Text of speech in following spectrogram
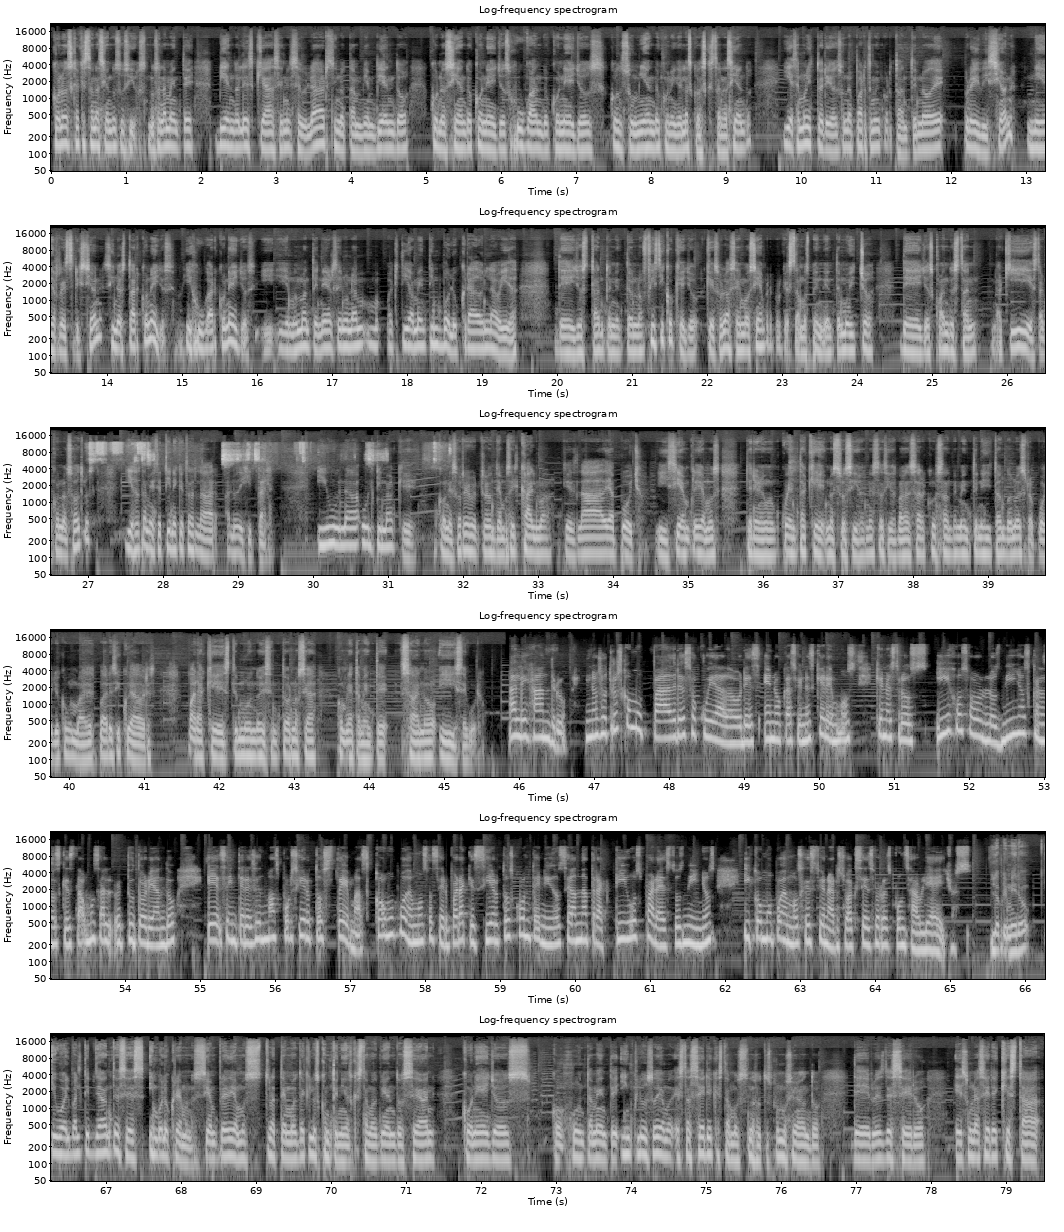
conozca qué están haciendo sus hijos, no solamente viéndoles qué hacen en el celular, sino también viendo, conociendo con ellos, jugando con ellos, consumiendo con ellos las cosas que están haciendo. Y ese monitoreo es una parte muy importante, no de prohibición ni restricción, sino estar con ellos y jugar con ellos y, mantenerse en una, activamente involucrado en la vida de ellos, tanto en el entorno físico, que, yo, que eso lo hacemos siempre porque estamos pendientes mucho de ellos cuando están aquí y están con nosotros, y eso también se tiene que trasladar a lo digital. Y una última que con eso redondeamos el calma, que es la de apoyo. Y siempre, digamos, tener en cuenta que nuestros hijos nuestras hijas van a estar constantemente necesitando nuestro apoyo como madres, padres y cuidadores para que este mundo y ese entorno sea completamente sano y seguro. Alejandro, nosotros como padres o cuidadores en ocasiones queremos que nuestros hijos o los niños con los que estamos tutoreando eh, se interesen más por ciertos temas. ¿Cómo podemos hacer para que ciertos contenidos sean atractivos para estos niños y cómo podemos gestionar su acceso responsable a ellos? Lo primero, y vuelvo al tip de antes, es involucrémonos. Siempre, digamos, tratemos de que los contenidos que estamos viendo sean con ellos, conjuntamente. Incluso, digamos, esta serie que estamos nosotros promocionando de Héroes de Cero es una serie que está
